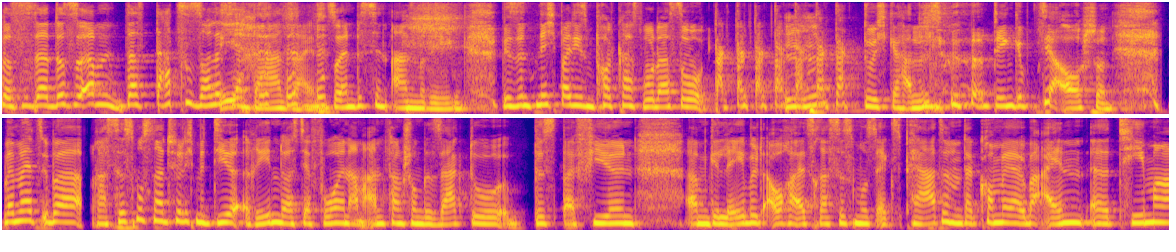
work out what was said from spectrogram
das ist, das, ähm, das, dazu soll es ja. Ja. da sein, so ein bisschen anregen. Wir sind nicht bei diesem Podcast, wo das so tak, tak, tak, tak, tak, tak, tak durchgehandelt wird. Den gibt's ja auch schon. Wenn wir jetzt über Rassismus natürlich mit dir reden, du hast ja vorhin am Anfang schon gesagt, du bist bei vielen ähm, gelabelt auch als Rassismus-Expertin und da kommen wir ja über ein äh, Thema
